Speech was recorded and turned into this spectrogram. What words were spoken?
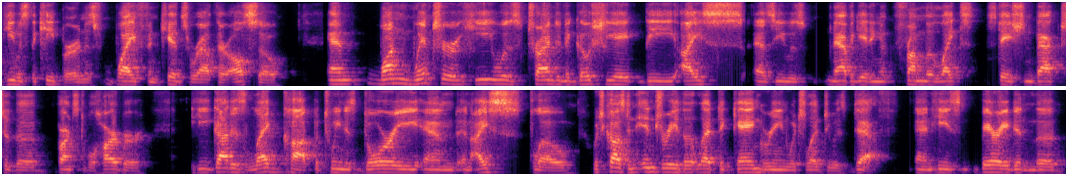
he was the keeper, and his wife and kids were out there also. And one winter, he was trying to negotiate the ice as he was navigating it from the light station back to the Barnstable Harbor. He got his leg caught between his dory and an ice floe, which caused an injury that led to gangrene, which led to his death. And he's buried in the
